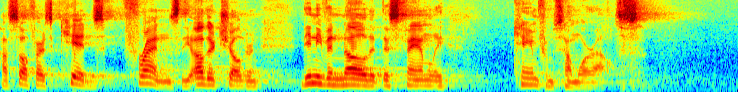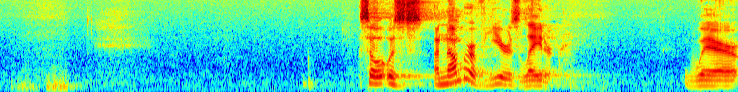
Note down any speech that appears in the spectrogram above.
Hasofer's kids, friends, the other children, didn't even know that this family came from somewhere else. So it was a number of years later where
